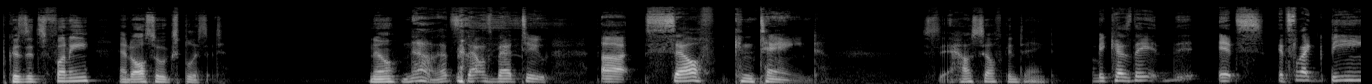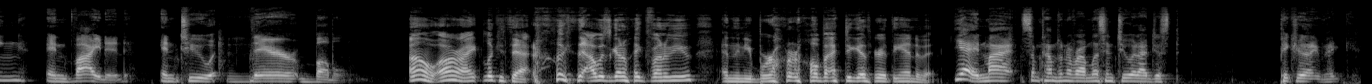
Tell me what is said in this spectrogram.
Because it's funny and also explicit. No? No, that's that one's bad too. Uh, self-contained How self contained? because they it's it's like being invited into their bubble. Oh, all right. Look at that. Look at that. I was going to make fun of you, and then you brought it all back together at the end of it. Yeah, in my sometimes whenever I'm listening to it, I just picture like, like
